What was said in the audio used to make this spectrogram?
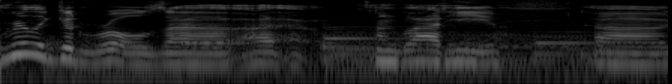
really good roles. Uh, I, am glad he uh,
